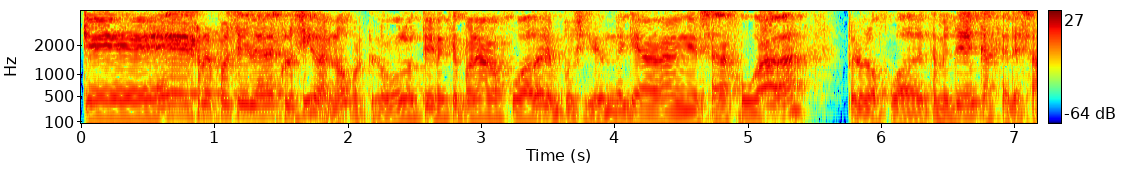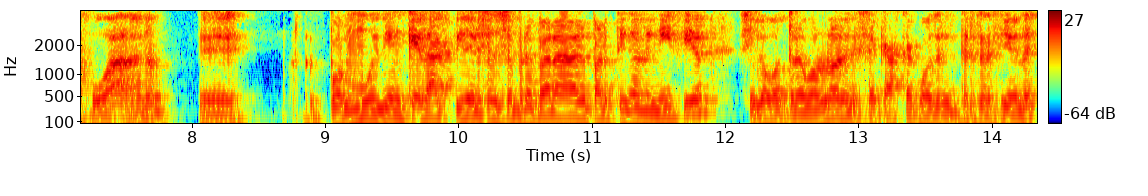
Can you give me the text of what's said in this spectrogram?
que es responsabilidad exclusiva, ¿no? Porque luego lo tienes que poner a los jugadores en posición de que hagan esa jugada, pero los jugadores también tienen que hacer esa jugada, ¿no? Por muy bien que Dak Peterson se prepara el partido al inicio, si luego Trevor Lawrence se casca cuatro intercepciones,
